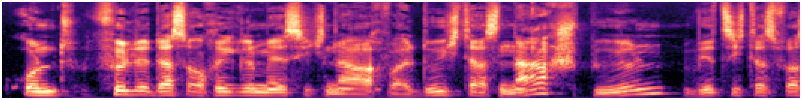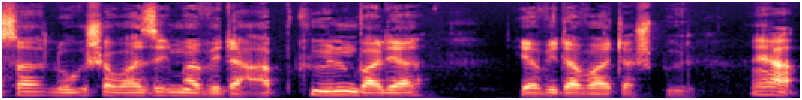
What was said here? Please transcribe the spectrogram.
und fülle das auch regelmäßig nach, weil durch das Nachspülen wird sich das Wasser logischerweise immer wieder abkühlen, weil ja ja wieder weiterspült. Ja,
